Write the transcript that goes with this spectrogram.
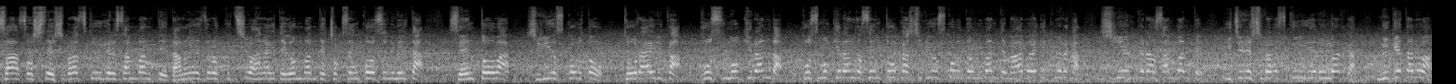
さあそしてシバラツクーゲル3番手。ダノエズロック血を離れて4番手。直線コースに向いた。先頭はシリウスコルト捉えるか。コスモキランダ。コスモキランダ先頭か。シリウスコルト2番手。マーブライで決めるか。シエンペラ3番手。内でしばらくクーゲルマルが抜けたのは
